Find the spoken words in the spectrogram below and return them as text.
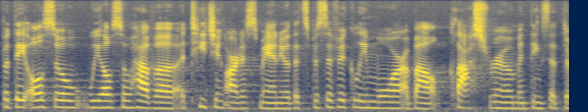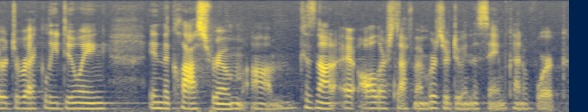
but they also, we also have a, a teaching artist manual that's specifically more about classroom and things that they're directly doing in the classroom, because not all our staff members are doing the same kind of work.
